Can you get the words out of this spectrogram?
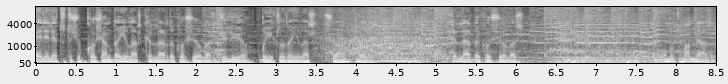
El ele tutuşup koşan dayılar kırlarda koşuyorlar. Gülüyor bıyıklı dayılar şu an böyle. Kırlarda koşuyorlar. Unutmam lazım.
